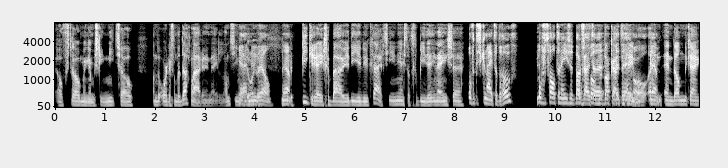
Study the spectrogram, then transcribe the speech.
overstromingen misschien niet zo aan de orde van de dag waren in Nederland. Zien we Ja, door nu de, wel. Ja. de piekregenbuien die je nu krijgt, zie je ineens dat gebieden ineens eh, Of het is knijterdroog. Of het valt ineens het bak uit de, bak uit de, hemel. En, en dan krijg,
